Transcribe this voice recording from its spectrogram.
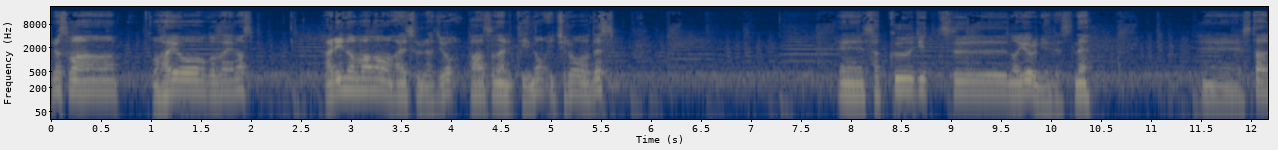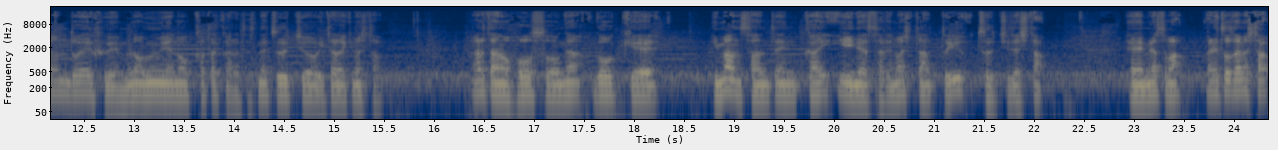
皆様おはようございます。ありのままを愛するラジオパーソナリティの一郎です、えー、昨日の夜にですね、えー、スタンド FM の運営の方からですね通知をいただきました。あなたの放送が合計2万3000回いいねされましたという通知でした、えー、皆様ありがとうございました、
